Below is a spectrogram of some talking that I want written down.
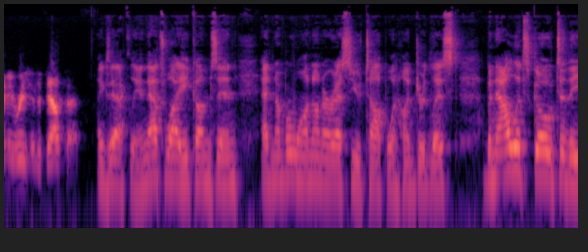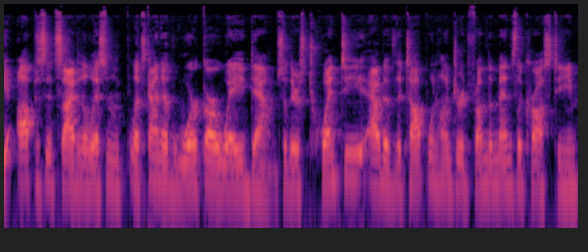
any reason to doubt that. Exactly, and that's why he comes in at number one on our SU Top 100 list. But now let's go to the opposite side of the list and let's kind of work our way down. So there's 20 out of the top 100 from the men's lacrosse team,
